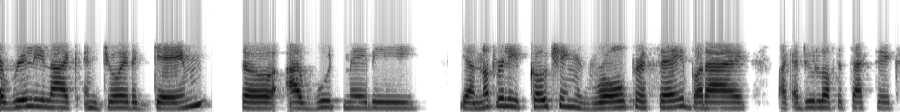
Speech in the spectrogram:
really like enjoy the game. So I would maybe, yeah, not really a coaching role per se, but I like I do love the tactics.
